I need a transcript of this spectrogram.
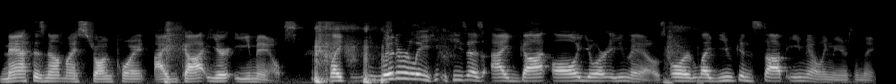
Math is not my strong point. I got your emails. Like literally, he says, I got all your emails, or like you can stop emailing me or something.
